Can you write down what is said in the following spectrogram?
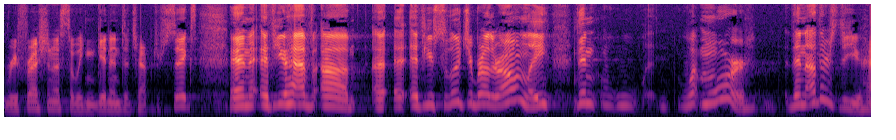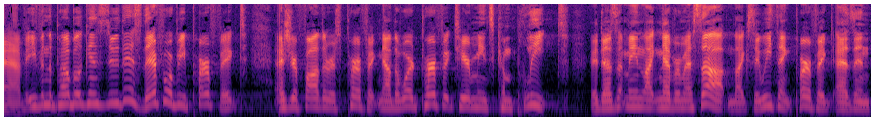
refreshing us so we can get into chapter six. And if you have uh, uh, if you salute your brother only, then what more than others do you have? Even the publicans do this. Therefore, be perfect as your Father is perfect. Now, the word perfect here means complete. It doesn't mean like never mess up. Like, say, we think perfect as in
